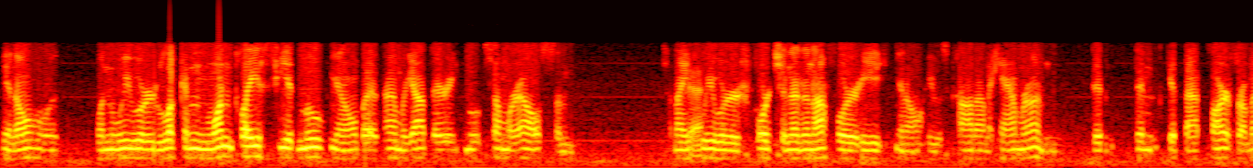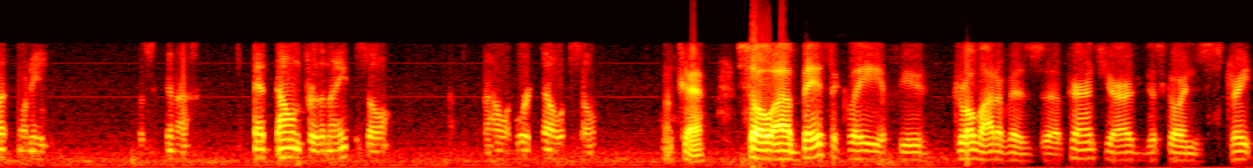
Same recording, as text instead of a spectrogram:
you know when we were looking one place, he had moved. You know, by the time we got there, he moved somewhere else. And tonight Okay. we were fortunate enough where he you know he was caught on a camera and didn't didn't get that far from it when he was gonna bed down for the night. So how it worked out. So. Okay. So uh, basically, if you drove out of his uh, parents' yard, just going straight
